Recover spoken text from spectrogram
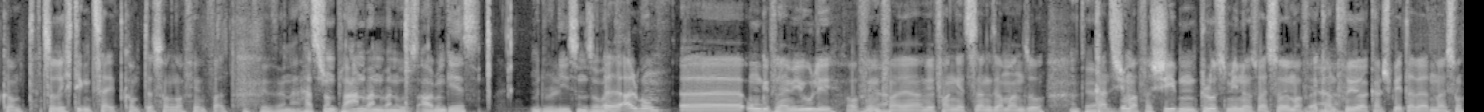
Kommt. Zur richtigen Zeit kommt der Song auf jeden Fall. okay sehr nice. Hast du schon einen Plan, wann, wann du das Album gehst? Mit Release und sowas? Äh, Album? Äh, ungefähr im Juli, auf jeden Ja. Fall, ja. Wir fangen jetzt langsam an, so. Okay. Kann sich immer verschieben, plus, minus, weißt du, immer, Ja. kann früher, kann später werden, weißt du.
